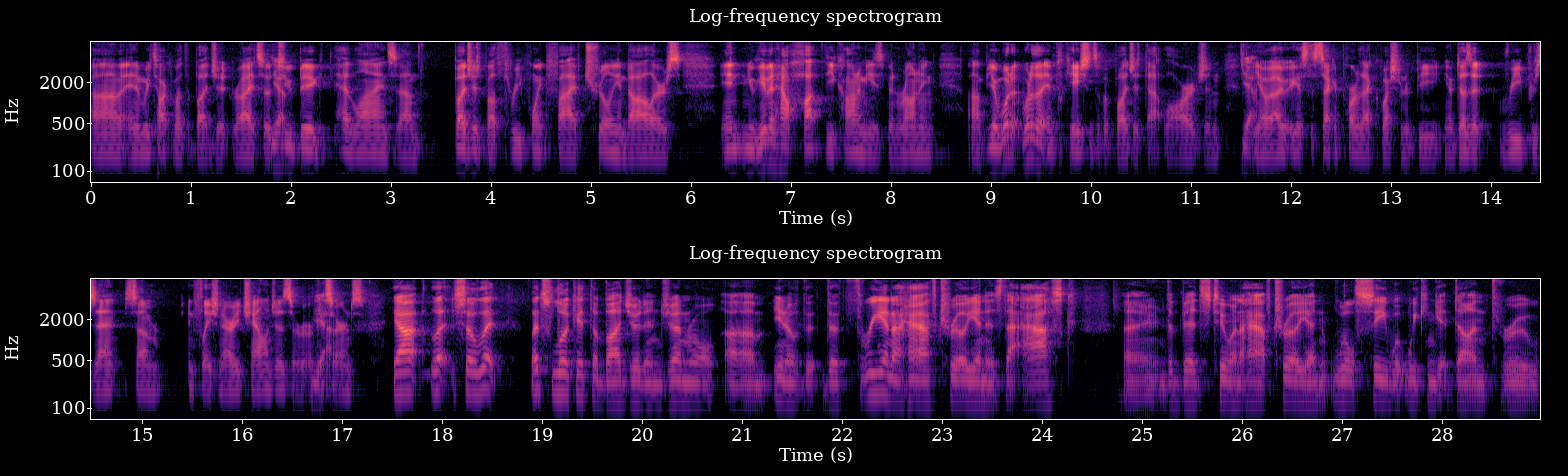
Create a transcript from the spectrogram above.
uh, and we talk about the budget, right? So Yep. two big headlines. Um, budget about 3.5 trillion dollars, and you know, given how hot the economy has been running, um, you know, what, what are the implications of a budget that large? And Yeah. you know, I guess the second part of that question would be, you know, does it represent some inflationary challenges or, or Yeah. concerns? Yeah, let, so let, let's look at the budget in general. Um, you know, the, the three and a half trillion is the ask. Uh, the bid's two and a half trillion. We'll see what we can get done through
